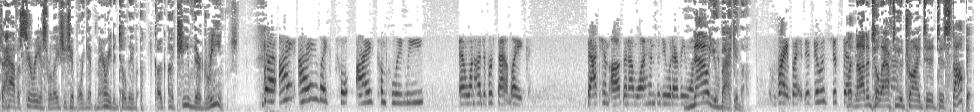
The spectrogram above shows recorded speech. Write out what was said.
to have a serious relationship or get married until they've achieved their dreams. But I, I like, to, I completely and 100% like back him up, and I want him to do whatever he wants. Now you back him up. Right, but it, it was just. that. But not until after you tried to to stop him.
